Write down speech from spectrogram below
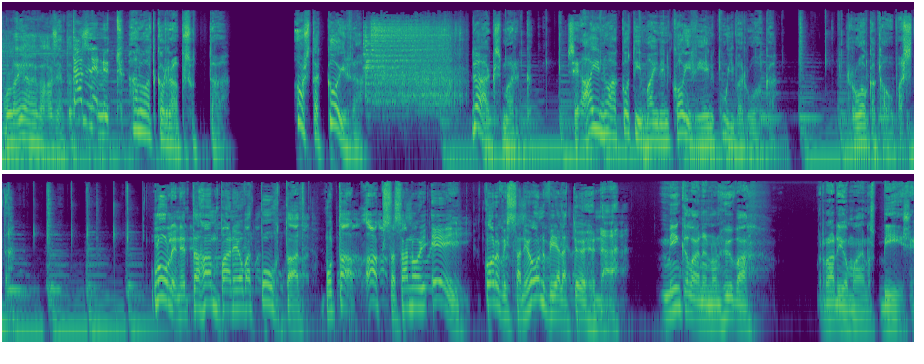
Mulla on ihan hyvä asento tässä. Tänne nyt! Haluatko rapsuttaa? Osta koira. Dagsmark. Se ainoa kotimainen koirien kuivaruoka. Ruokakaupasta. Luulin, että hampaani ovat puhtaat, mutta Aksa sanoi ei. Korvissani on vielä töhnää. Minkälainen on hyvä radiomainosbiisi?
